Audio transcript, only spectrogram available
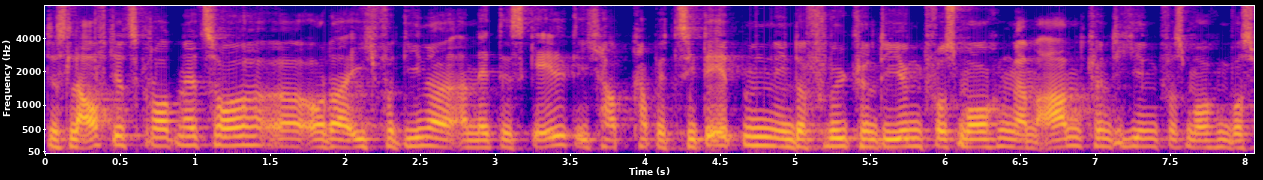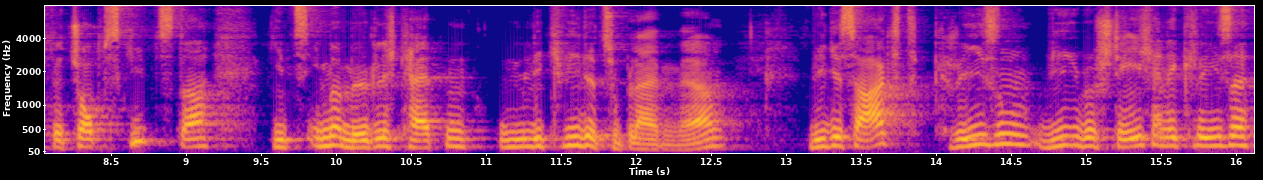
das läuft jetzt gerade nicht so äh, oder ich verdiene ein nettes Geld, ich habe Kapazitäten, in der Früh könnte ich irgendwas machen, am Abend könnte ich irgendwas machen, was für Jobs gibt's da? Gibt's immer Möglichkeiten, um liquide zu bleiben. Ja? Wie gesagt, Krisen, wie überstehe ich eine Krise?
